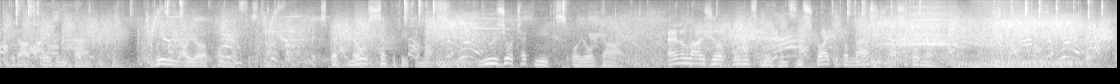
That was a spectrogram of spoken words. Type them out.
Fight without holding back. We are your opponents this time. Expect no sympathy from us. Use your techniques or you'll die. Analyze your opponent's movements and strike at the last possible moment.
